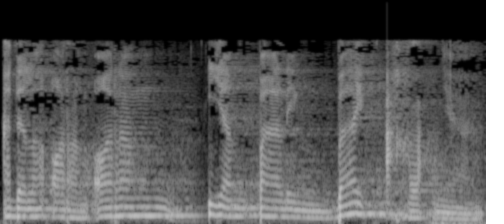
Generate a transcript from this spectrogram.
adalah orang-orang yang paling baik akhlaknya.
